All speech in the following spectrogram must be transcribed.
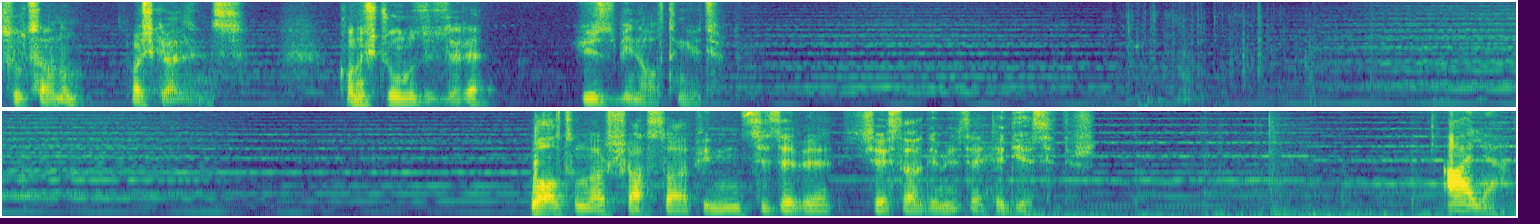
Sultanım, hoş geldiniz. Konuştuğumuz üzere 100 bin altın getirdim. Bu altınlar Şah Safi'nin size ve şehzademize hediyesidir. Ala.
